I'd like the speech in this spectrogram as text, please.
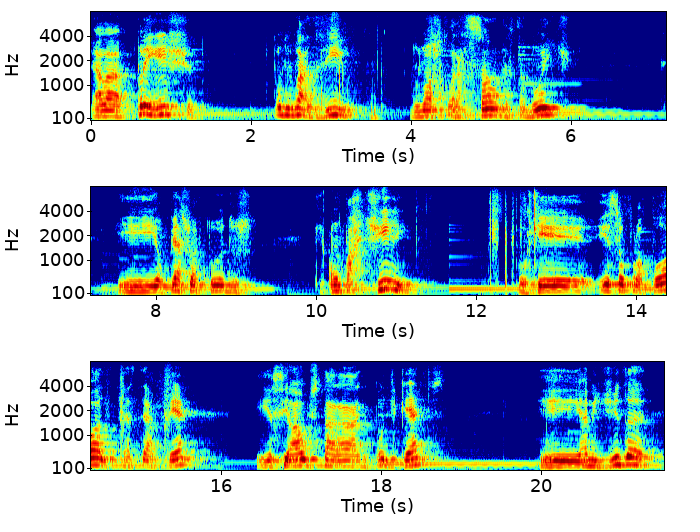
ela preencha todo o vazio do nosso coração nesta noite. E eu peço a todos que compartilhem, porque esse é o propósito, esta é a fé. E esse áudio estará em podcasts. E à medida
